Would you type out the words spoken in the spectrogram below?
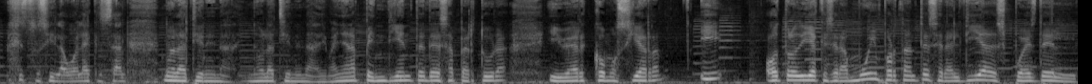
Esto sí, la bola de cristal no la tiene nadie, no la tiene nadie. Mañana pendientes de esa apertura y ver cómo cierran. Y otro día que será muy importante será el día después del,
